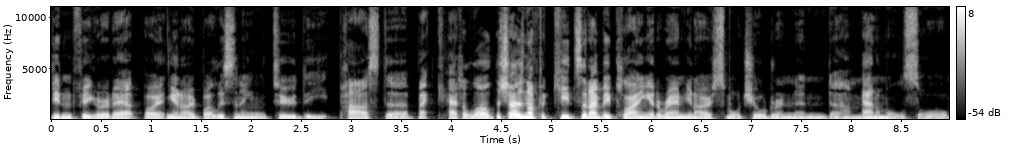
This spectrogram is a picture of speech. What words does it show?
didn't figure it out by you know by listening to the past uh, back catalogue. The show's not for kids, so don't be playing it around you know small children and um, animals or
